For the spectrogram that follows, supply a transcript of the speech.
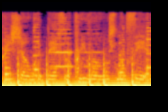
Pre-show with a bag full of pre-rolls, no fear.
